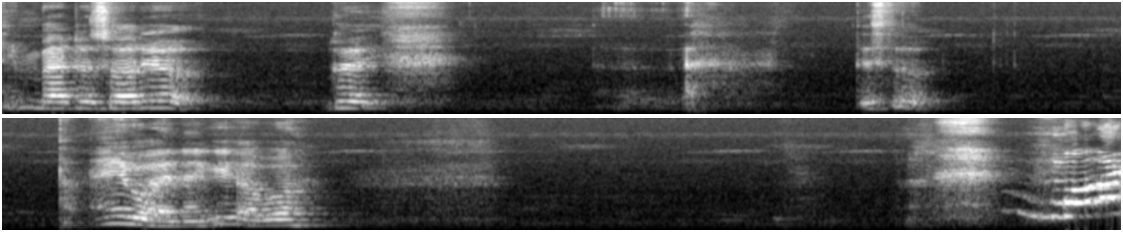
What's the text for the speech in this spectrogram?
तिमीबाट सर्यो खै? त्यस्तो थाहै भएन कि अब। more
